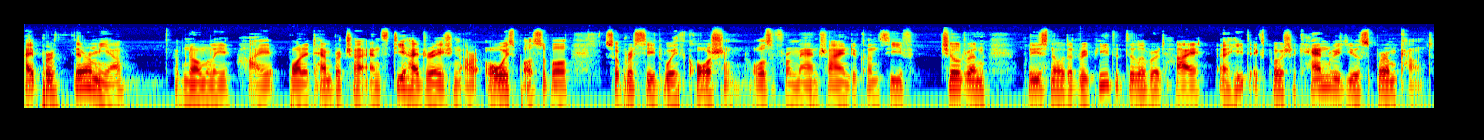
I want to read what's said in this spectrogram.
Hyperthermia, abnormally high body temperature, and dehydration are always possible, so proceed with caution. Also, for men trying to conceive children, please know that repeated deliberate high uh, heat exposure can reduce sperm count.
